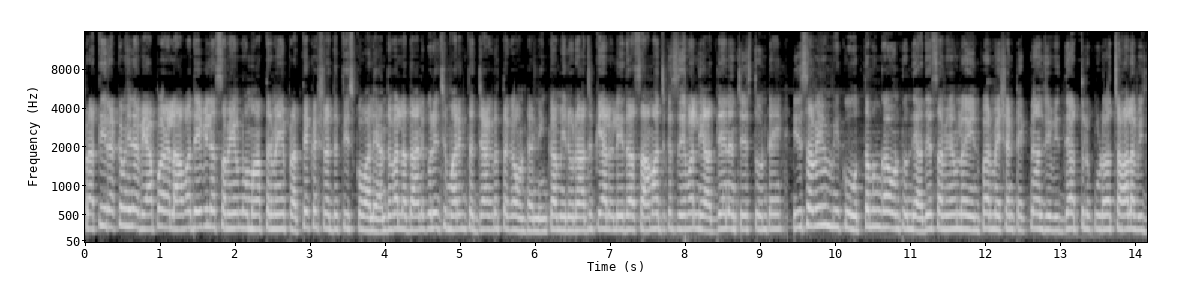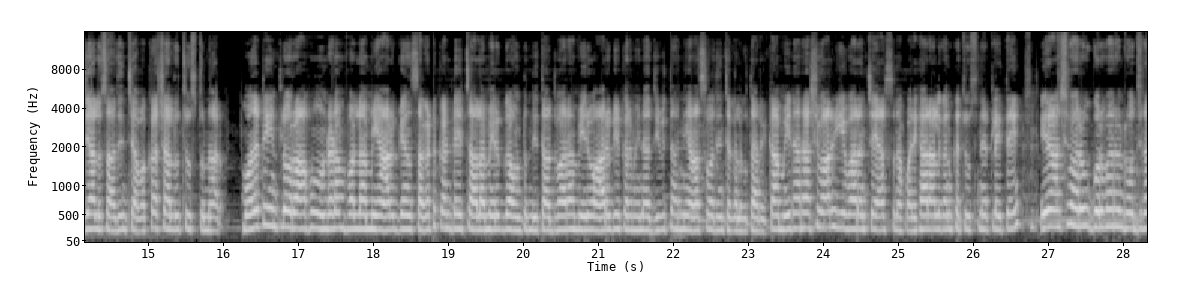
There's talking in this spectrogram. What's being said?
ప్రతి రకమైన వ్యాపార లావాదేవీల సమయంలో మాత్రమే ప్రత్యేక శ్రద్ధ తీసుకోవాలి. అందువల్ల దాని గురించి మరింత జాగ్రత్తగా ఉండండి. ఇంకా మీరు రాజకీయాలు లేదా సామాజిక సేవల్ని అధ్యయనం చేస్తుంటే ఈ సమయం మీకు ఉత్తమంగా ఉంటుంది. అదే సమయంలో ఇన్ఫర్మేషన్ టెక్నాలజీ విద్యార్థులు కూడా చాలా విజయాలు సాధించే అవకాశాలు చూస్తున్నారు. మొదటి ఇంట్లో రాహు ఉండడం వల్ల మీ ఆరోగ్యం సగటు కంటే చాలా మెరుగ్గా ఉంటుంది. తద్వారా మీరు ఆరోగ్యకరమైన జీవితాన్ని ఆస్వాదించగలుగుతారు. ఇక మీన రాశి వారు ఈ వారం చేయాల్సిన పరిహారాలు కనుక చూసినట్లయితే ఈ రాశి వారు గురువారం రోజున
